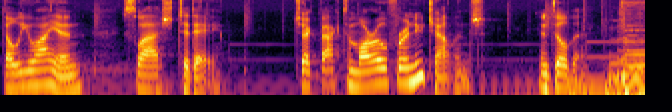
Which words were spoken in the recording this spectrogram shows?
W-I-N, slash today. Check back tomorrow for a new challenge. Until then.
